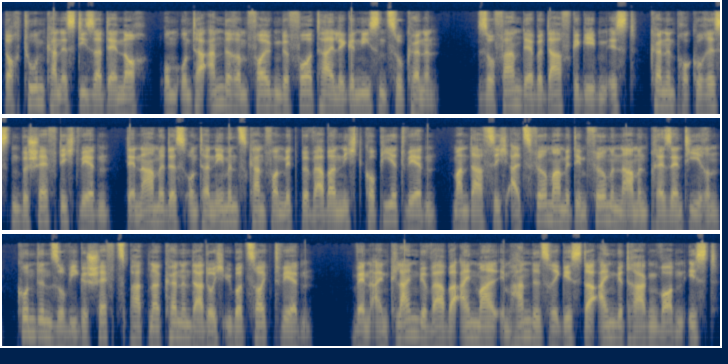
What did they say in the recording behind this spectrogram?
Doch tun kann es dieser dennoch, um unter anderem folgende Vorteile genießen zu können. Sofern der Bedarf gegeben ist, können Prokuristen beschäftigt werden, der Name des Unternehmens kann von Mitbewerbern nicht kopiert werden, man darf sich als Firma mit dem Firmennamen präsentieren, Kunden sowie Geschäftspartner können dadurch überzeugt werden. Wenn ein Kleingewerbe einmal im Handelsregister eingetragen worden ist,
